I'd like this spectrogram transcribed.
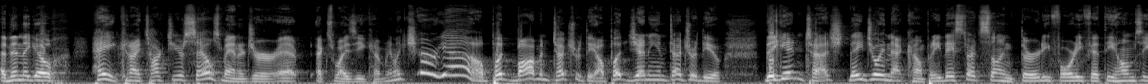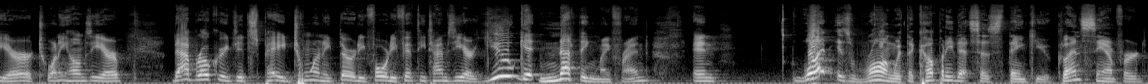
And then they go, hey, can I talk to your sales manager at XYZ company? Like, sure, yeah, I'll put Bob in touch with you. I'll put Jenny in touch with you. They get in touch. They join that company. They start selling 30, 40, 50 homes a year or 20 homes a year. That brokerage gets paid 20, 30, 40, 50 times a year. You get nothing, my friend. And what is wrong with the company that says thank you? Glenn Sanford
